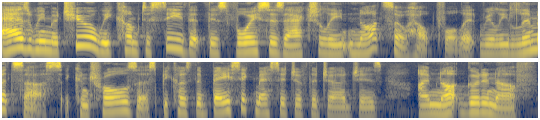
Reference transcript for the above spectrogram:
As we mature, we come to see that this voice is actually not so helpful. It really limits us, it controls us, because the basic message of the judge is I'm not good enough.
